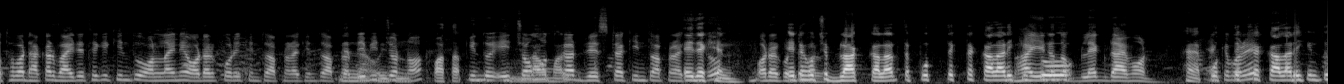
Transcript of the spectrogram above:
অথবা ঢাকার বাইরে থেকে কিন্তু অনলাইনে অর্ডার করে কিন্তু আপনারা কিন্তু আপনার বেবির জন্য কিন্তু এই চমৎকার ড্রেসটা কিন্তু আপনারা এই দেখেন, অর্ডার করতে এটা হচ্ছে ব্ল্যাক কালার তা প্রত্যেকটা কালারই কিন্তু ভাই এটা তো ব্ল্যাক ডায়মন্ড হ্যাঁ প্রত্যেকটা কালারই কিন্তু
